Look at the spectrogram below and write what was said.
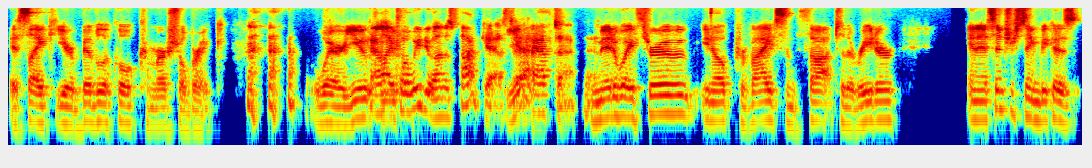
it's like your biblical commercial break. where you kind of like what we do on this podcast yeah halftime yeah. midway through you know provide some thought to the reader and it's interesting because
